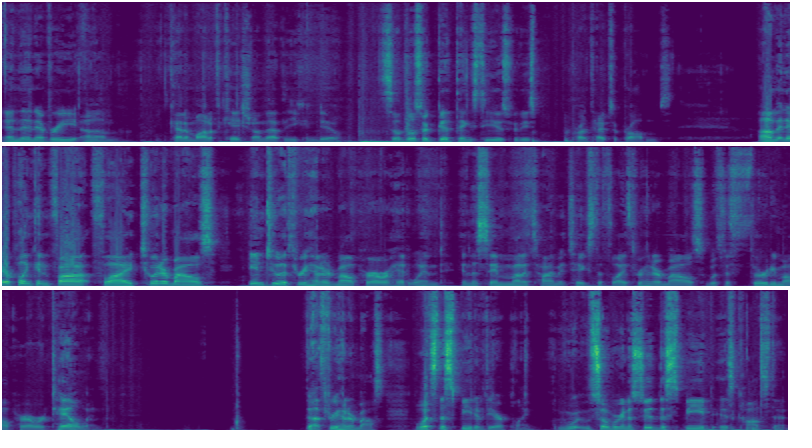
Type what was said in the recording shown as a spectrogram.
and then every um, kind of modification on that that you can do. So those are good things to use for these types of problems. Um, an airplane can fly 200 miles into a 300 mile per hour headwind in the same amount of time it takes to fly 300 miles with a 30 mile per hour tailwind. Uh, 300 miles. What's the speed of the airplane? So we're going to assume the speed is constant,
